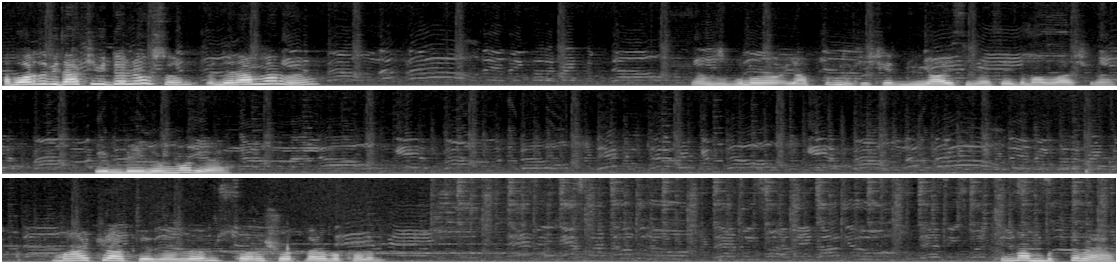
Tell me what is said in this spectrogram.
Ha bu arada bir dahaki video ne olsun? Öneren var mı? Yalnız bunu yaptım da keşke dünyayı silmeseydim Allah aşkına. Benim beynim var ya. Minecraft yazalım sonra shortlara bakalım. Şundan bıktım he.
